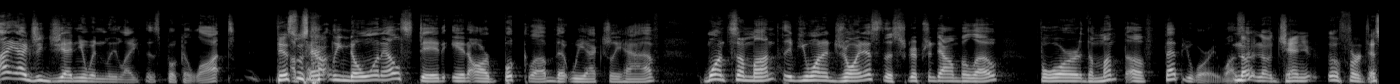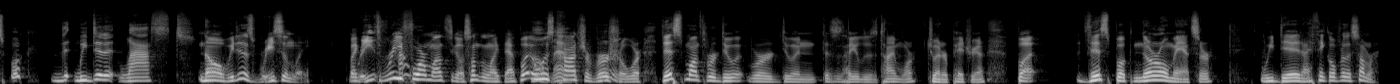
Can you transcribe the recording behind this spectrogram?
I actually genuinely like this book a lot. This was Apparently, no one else did in our book club that we actually have once a month. If you want to join us, the description down below for the month of February was no it? no January oh, for this book. Th- we did it last. No, we did this recently, like Re- three four months ago, something like that. But it oh, was man. controversial. Hmm. Where this month we're doing we're doing this is how you lose a time war. Join our Patreon. But this book, Neuromancer, we did I think over the summer,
